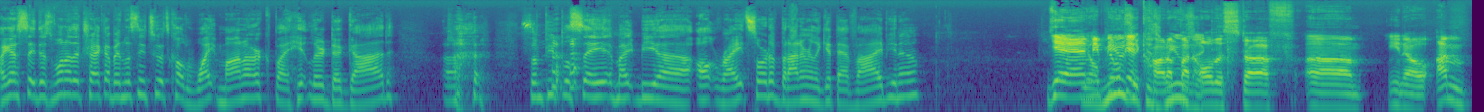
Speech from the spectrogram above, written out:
I gotta say, there's one other track I've been listening to. It's called White Monarch by Hitler de God. Uh, some people say it might be uh, alt right, sort of, but I don't really get that vibe, you know? Yeah, I You know, mean, people get caught up on all this stuff. Um, you know, I'm,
